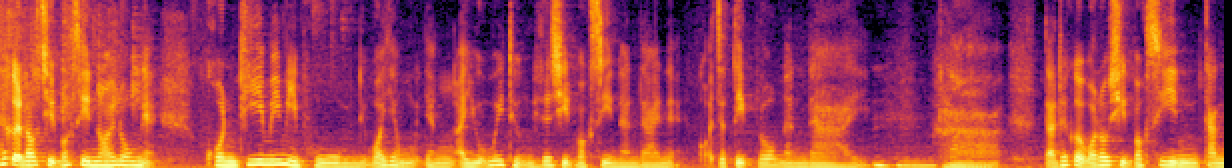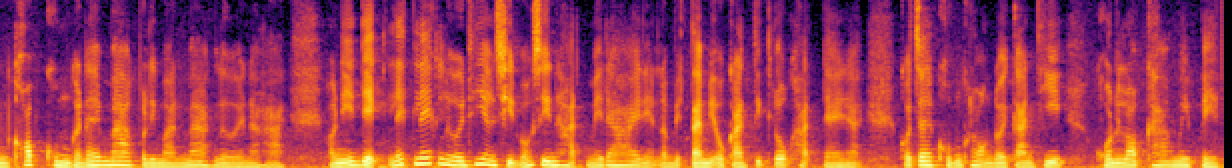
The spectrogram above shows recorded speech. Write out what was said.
ถ้าเกิดเราฉีดวัคซีนน้อยลงเนี่ย คนที่ไม่มีภูมิหรือว่ายังยังอายุไม่ถึงที่จะฉีดวัคซีนนั้นได้เนี่ยก็จะติดโรคนั้นได้ค่ะ แต่ถ้าเกิดว่าเราฉีดวัคซีนกันครอบคลุมกันได้มากปริมาณมากเลยนะคะ คราวนี้เด็กเล็ก ๆ เลยที่ยังฉีดวัคซีนหัดไม่ได้เนี่ยแต่มีโอกาสติดโรคหัดได้เนี่ยก็จะคุ้มครองโดยการที่คนรอบข้างไม่เป็น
